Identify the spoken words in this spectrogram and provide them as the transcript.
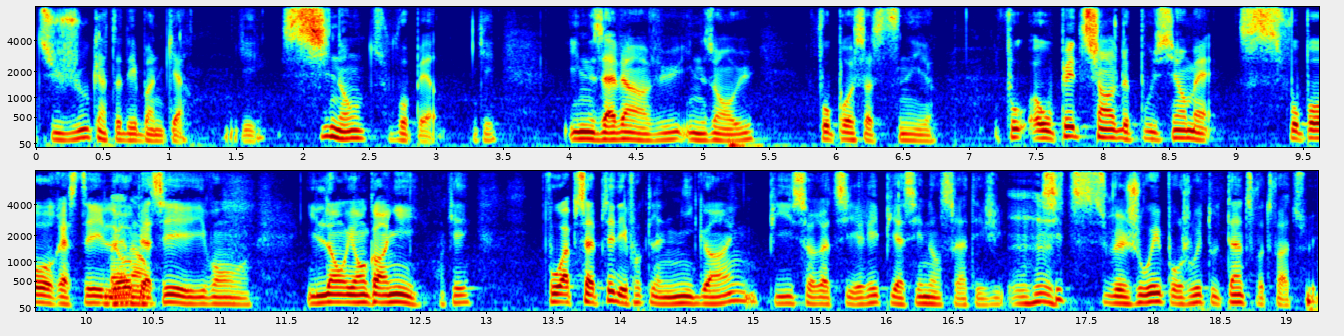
Tu joues quand tu as des bonnes cartes. Sinon, tu vas perdre. Ils nous avaient en vue, ils nous ont eu. faut pas s'ostiner. Faut, au pire, tu changes de position, mais faut pas rester Ben là. non. puis ils, vont, ils, l'ont, ils ont gagné. OK? faut accepter des fois que l'ennemi gagne, puis se retirer, puis essayer notre stratégie. Mhm. Si tu veux jouer pour jouer tout le temps, tu vas te faire tuer.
